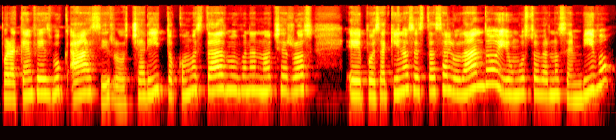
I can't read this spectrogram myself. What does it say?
por acá en Facebook. Ah, sí, Ros Charito, ¿cómo estás? Muy buenas noches, Ros. Eh, pues aquí nos está saludando y un gusto vernos en vivo.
